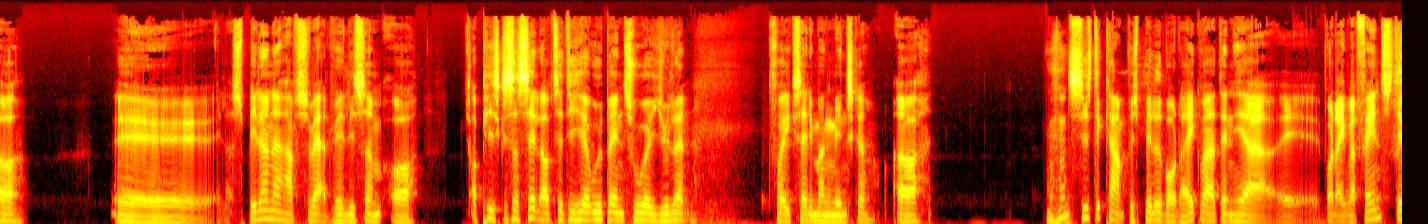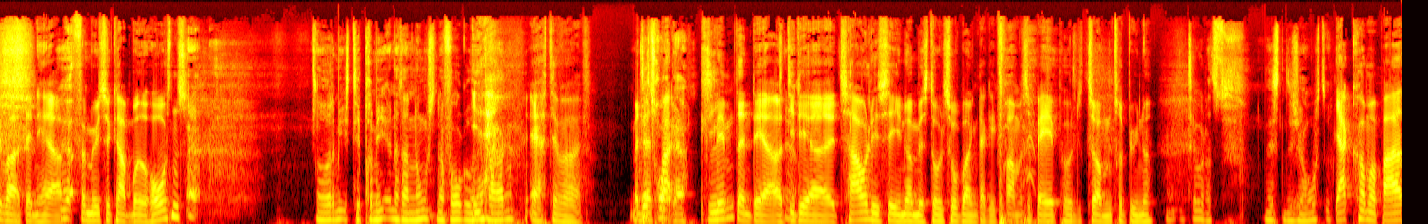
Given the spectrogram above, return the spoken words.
at øh, eller spillerne har haft svært ved ligesom at, at piske sig selv op til de her udbaneture i Jylland for ikke særlig mange mennesker. Og Mm-hmm. den sidste kamp, vi spillede, hvor der ikke var den her, øh, hvor der ikke var fans, det var den her Ja. ja. famøse kamp mod Horsens. Noget af det mest deprimerende, der nogensinde har foregået Ja. i parken. Ja, det var... Men Det lad os tror jeg, bare glemme den der, og de der taglige scener med Ståle Solbakken, der gik frem og tilbage på de tomme tribuner. Det var da næsten det sjoveste. Jeg kommer bare,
